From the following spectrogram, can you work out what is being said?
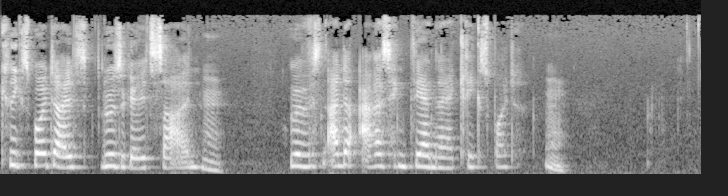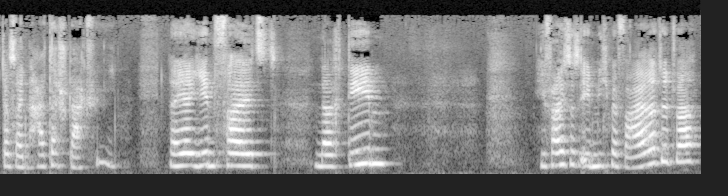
Kriegsbeute als Lösegeld zahlen. Und wir wissen alle, Ares hängt sehr an seiner Kriegsbeute. Hm. Das war ein harter Schlag für ihn. Naja, jedenfalls, nachdem Hephaistos eben nicht mehr verheiratet war,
